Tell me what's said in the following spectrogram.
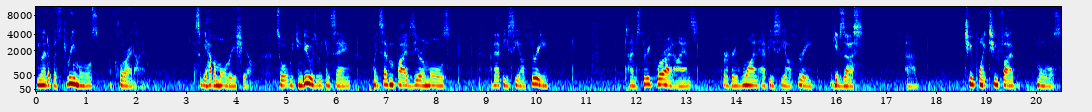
you end up with three moles of chloride ion. So we have a mole ratio. So what we can do is we can say 0.750 moles of FeCl3 times 3 chloride ions for every 1 FeCl3 gives us uh, 2.25 moles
